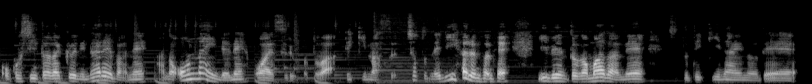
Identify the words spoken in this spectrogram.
お越しいただくようになればね、あの、オンラインでね、お会いすることはできます。ちょっとね、リアルのね、イベントがまだね、ちょっとできないので、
